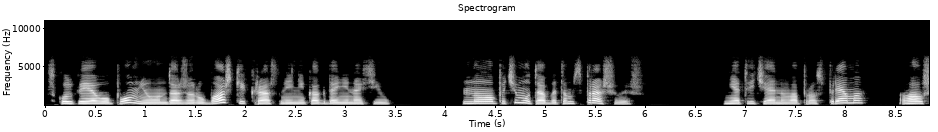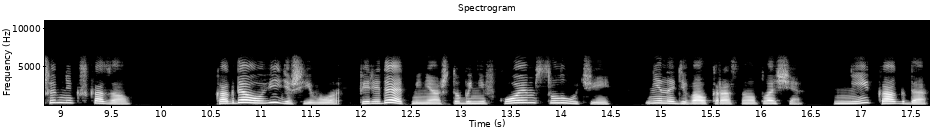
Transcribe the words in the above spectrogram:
Сколько я его помню, он даже рубашки красные никогда не носил. Но почему ты об этом спрашиваешь? Не отвечая на вопрос прямо, волшебник сказал. Когда увидишь его, передай от меня, чтобы ни в коем случае не надевал красного плаща. Никогда.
